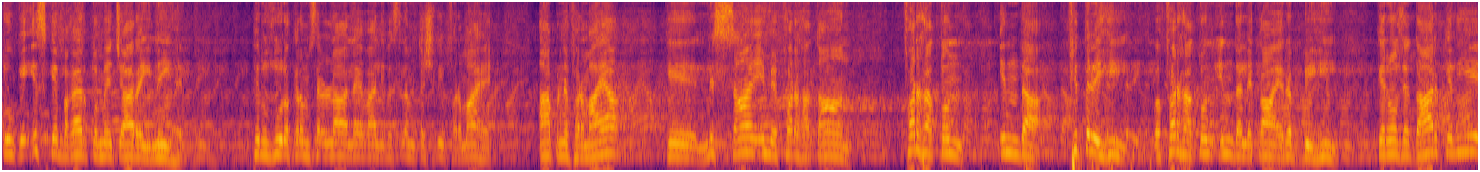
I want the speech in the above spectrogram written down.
क्योंकि इसके बगैर तुम्हें चारा ही नहीं है। फिर हजूर अक्रम सल्लल्लाहु तशरीफ़ फरमा है आपने फरमाया कि लिस्साए में फ़रहतान, फ़रहतुन इंदा फितर ही व फ़रहतुन इंदा लिकाए रबी ही के रोज़ेदार के लिए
